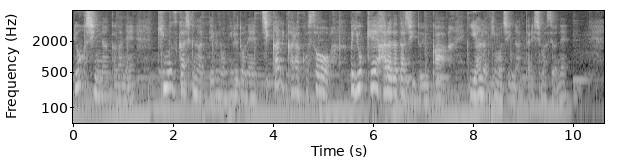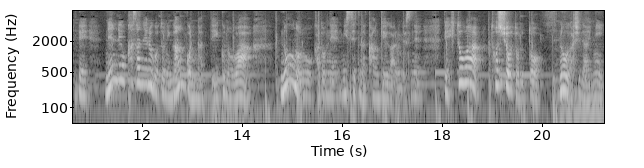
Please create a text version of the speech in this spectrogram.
両親なんかがね気難しくなっているのを見るとね近いからこそ余計腹立たしいというか嫌な気持ちになったりしますよね。で年齢を重ねるごとに頑固になっていくのは脳の老化とね密接な関係があるんですね。で人は年を取ると脳が次第に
